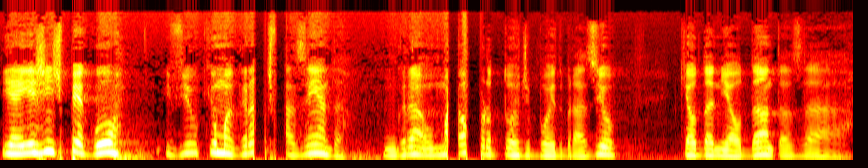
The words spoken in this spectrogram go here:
E aí a gente pegou e viu que uma grande fazenda, um gran, o maior produtor de boi do Brasil, que é o Daniel Dantas, da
